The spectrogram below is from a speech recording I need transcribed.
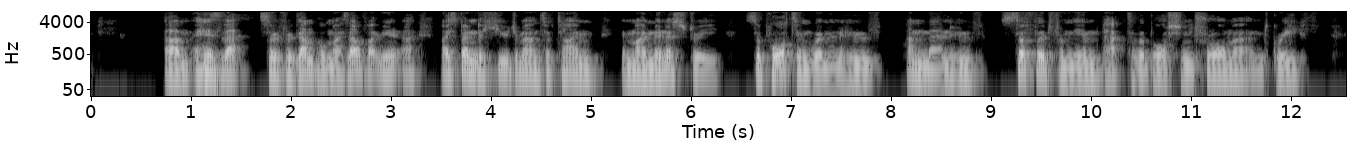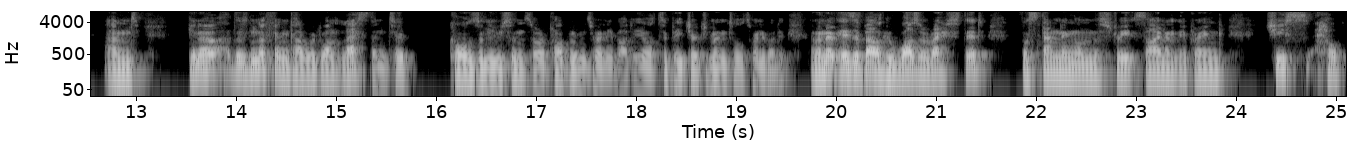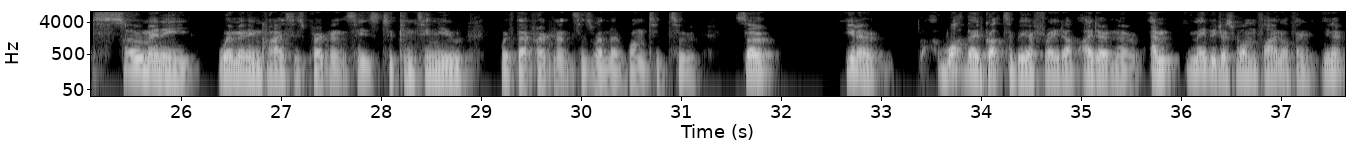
um, is that so for example myself I, mean, I, I spend a huge amount of time in my ministry supporting women who've and men who've suffered from the impact of abortion trauma and grief and you know there's nothing i would want less than to cause a nuisance or a problem to anybody or to be judgmental to anybody and i know isabel who was arrested for standing on the street silently praying she's helped so many women in crisis pregnancies to continue with their pregnancies when they've wanted to. So, you know, what they've got to be afraid of, I don't know. And maybe just one final thing, you know,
